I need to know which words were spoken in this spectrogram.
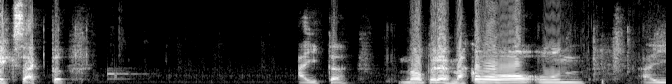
Exacto. Ahí está. No, pero es más como un... Ahí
